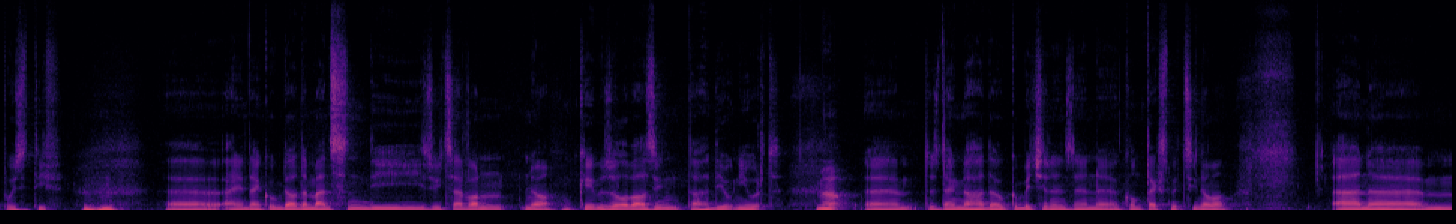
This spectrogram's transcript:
positief. Eh, en ik denk ook dat de mensen die zoiets hebben van, ja, oké, we zullen wel zien, dat je die ook niet hoort. Ja. Ehm, dus ik denk dat je dat ook een beetje in zijn context moet zien allemaal. En ehm,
